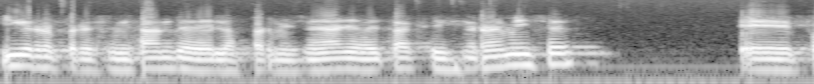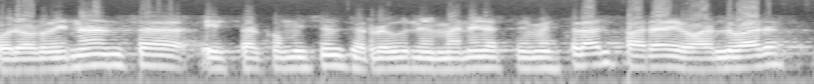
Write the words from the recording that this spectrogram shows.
y representantes de los permisionarios de taxis y remises. Eh, por ordenanza, esa comisión se reúne de manera semestral para evaluar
